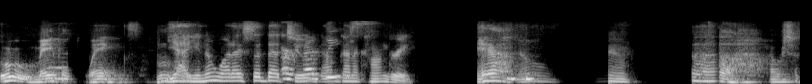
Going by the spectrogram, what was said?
Ooh, maple wings. Mm. Yeah, you know what? I said that Are too. Red Now I'm kind of hungry. Yeah. No. Yeah. Ah, I wish. I,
